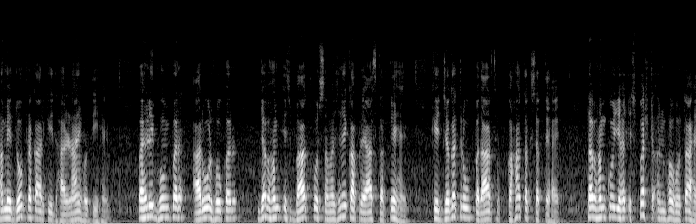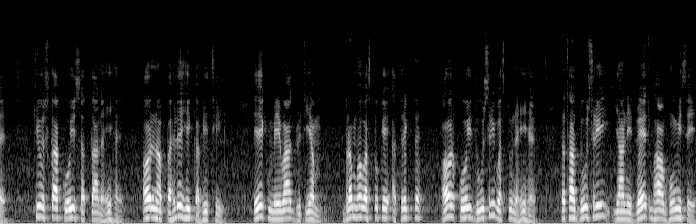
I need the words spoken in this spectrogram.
हमें दो प्रकार की धारणाएँ होती हैं। पहली भूमि पर आरूढ़ होकर जब हम इस बात को समझने का प्रयास करते हैं कि जगत रूप पदार्थ कहाँ तक सत्य है, तब हमको यह स्पष्ट अनुभव होता है कि उसका कोई सत्ता नहीं है और न पहले ही कभी थी। एक मेवा द्वितीयम, ब्रह्म वस्तु के अतिरिक्त और कोई दूसरी वस्तु नहीं है, तथा दूसरी यानी द्वैत भाव भूमि से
